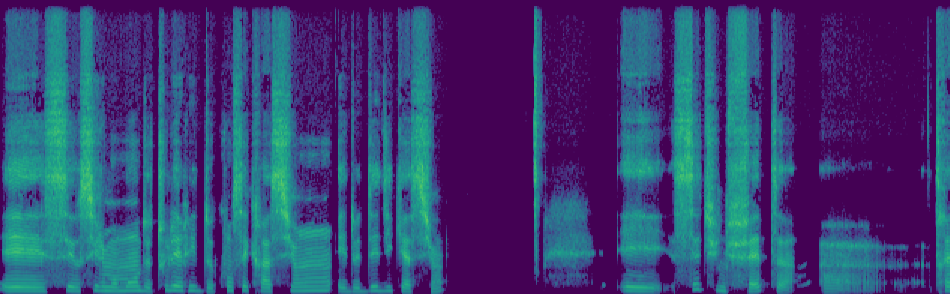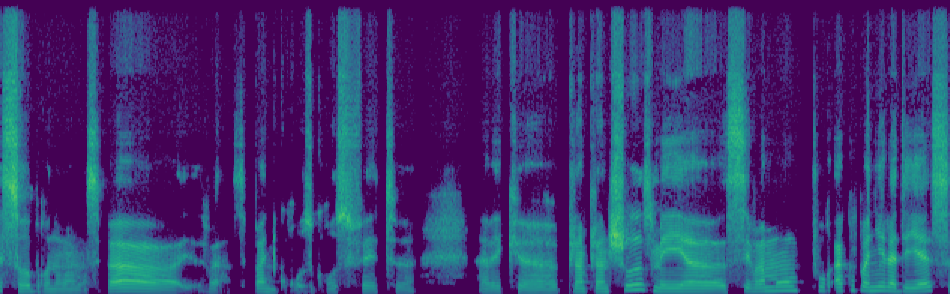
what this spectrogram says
Et c'est aussi le moment de tous les rites de consécration et de dédication. Et c'est une fête très sobre normalement. C'est pas, c'est pas une grosse grosse fête avec plein plein de choses, mais c'est vraiment pour accompagner la déesse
